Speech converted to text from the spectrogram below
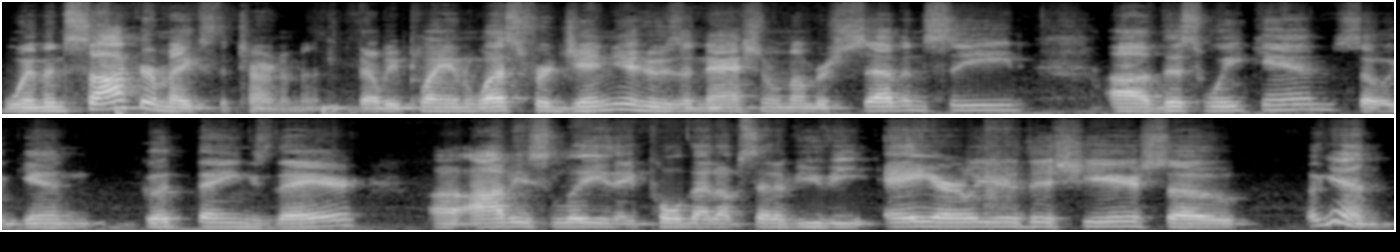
women's soccer makes the tournament. They'll be playing West Virginia, who's a national number seven seed, uh, this weekend. So again, good things there. Uh, obviously, they pulled that upset of UVA earlier this year. So again,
